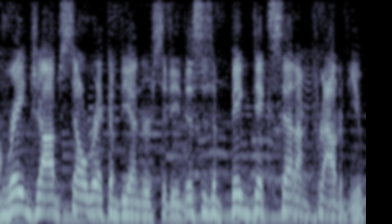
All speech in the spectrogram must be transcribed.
Great job, Selric of the Undercity. This is a big dick set. I'm proud of you.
